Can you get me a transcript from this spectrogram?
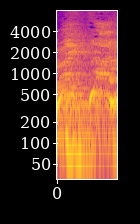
Right.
